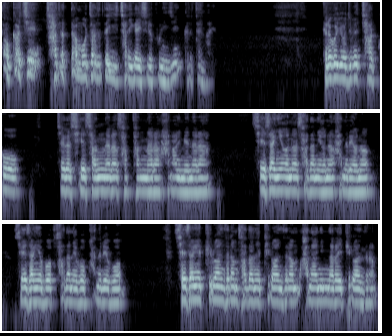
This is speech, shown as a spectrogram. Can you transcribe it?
똑같이 찾았다 못 찾았다 이 차이가 있을 뿐이지 그렇다 이 말이에요. 그리고 요즘에 자꾸 제가 세상 나라, 사탄 나라, 하나님의 나라, 세상의 언어, 사단의 언어, 하늘의 언어, 세상의 법, 사단의 법, 하늘의 법, 세상에 필요한 사람, 사단에 필요한 사람, 하나님 나라에 필요한 사람,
